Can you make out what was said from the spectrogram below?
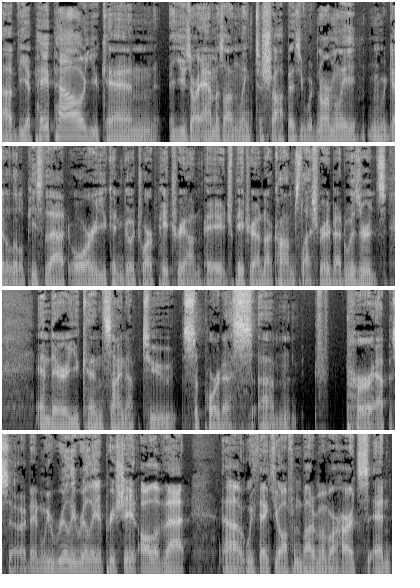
Uh, via PayPal, you can use our Amazon link to shop as you would normally, and we get a little piece of that. Or you can go to our Patreon page, patreon.com slash verybadwizards, and there you can sign up to support us um, per episode. And we really, really appreciate all of that. Uh, we thank you all from the bottom of our hearts. And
